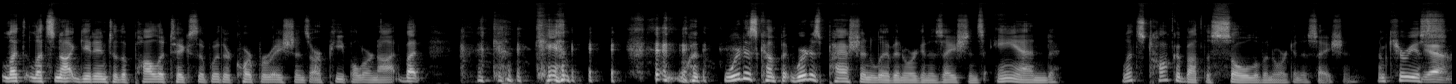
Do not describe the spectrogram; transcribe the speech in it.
let let's not get into the politics of whether corporations are people or not. But can, can where does compa- where does passion live in organizations? And let's talk about the soul of an organization. I'm curious. Yeah.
